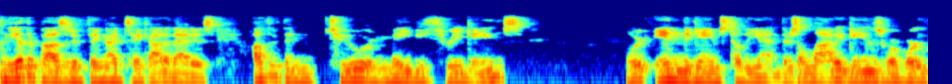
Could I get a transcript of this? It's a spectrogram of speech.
And the other positive thing I'd take out of that is other than two or maybe three games, we're in the games till the end. There's a lot of games where we're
